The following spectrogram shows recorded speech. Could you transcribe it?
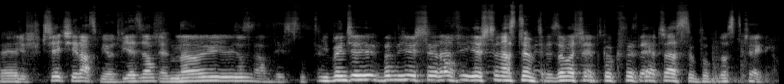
E, Już trzeci raz mnie odwiedzasz. No i, Naprawdę jest super. i będzie, będzie jeszcze raz i jeszcze następny. Zobaczymy, tylko kwestia czasu po prostu. Czekam.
